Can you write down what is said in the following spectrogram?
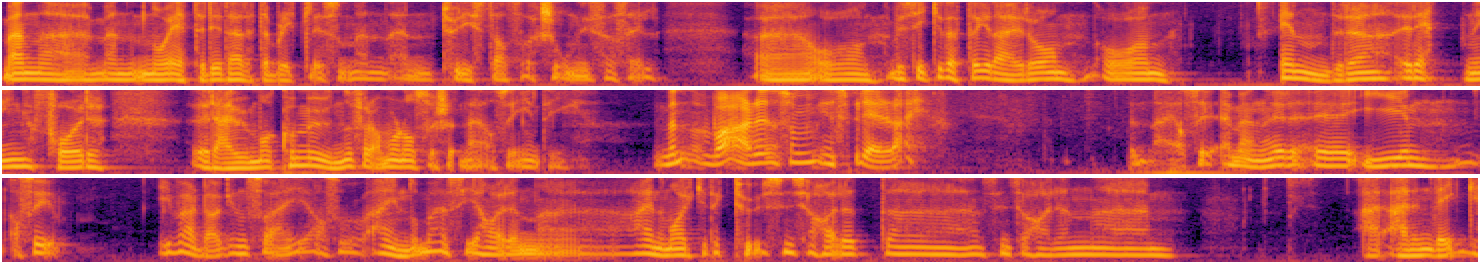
Men, eh, men nå i ettertid er dette blitt liksom en, en turistattraksjon i seg selv. Eh, Og hvis ikke dette greier å, å endre retning for Rauma kommune framover nå, så skjønner jeg altså ingenting. Men hva er det som inspirerer deg? Nei, altså, jeg mener eh, i, altså, i hverdagen så er jeg, altså, eiendom jeg si har en Eiendom og arkitektur syns jeg har et synes jeg har en er, en vegg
